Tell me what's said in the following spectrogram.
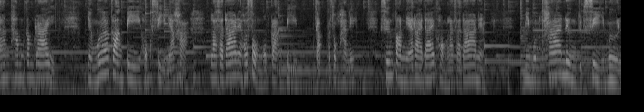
การทำกำไร อย่างเมื่อกลางปี 64 เนี่ยค่ะ Lazada เนี่ยเขาส่งงบกลางปีกับกระทรวงพาณิชย์ ซึ่งตอนนี้รายได้ของ Lazada เนี่ยมีมูลค่า 1.4 หมื่น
